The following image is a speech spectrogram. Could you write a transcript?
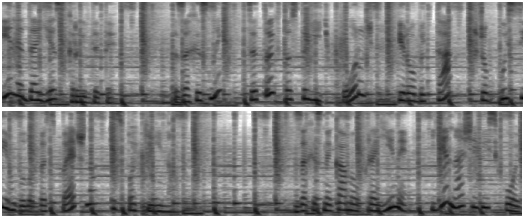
і не дає скривдити. Захисник це той, хто стоїть поруч і робить так, щоб усім було безпечно і спокійно. Захисниками України є наші військові,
